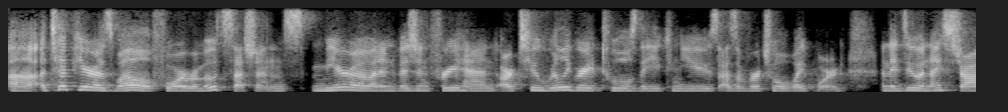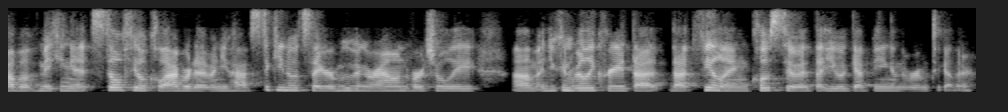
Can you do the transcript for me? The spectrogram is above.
Uh, a tip here as well for remote sessions Miro and InVision Freehand are two really great tools that you can use as a virtual whiteboard. And they do a nice job of making it still feel collaborative. And you have sticky notes that you're moving around virtually. Um, and you can really create that, that feeling close to it that you would get being in the room together.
